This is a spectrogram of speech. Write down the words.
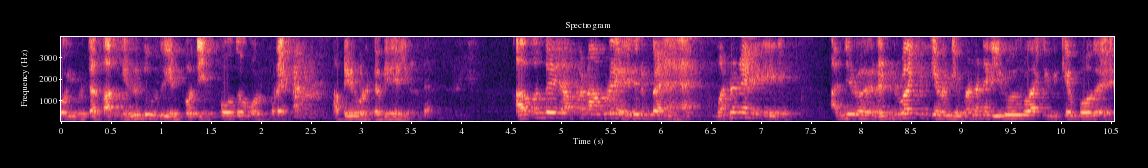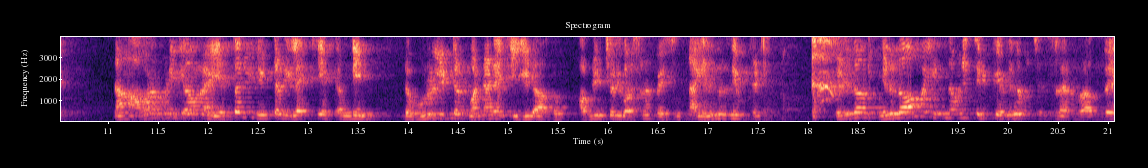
போய்விட்டதால் எழுதுவது என்பது எப்போதோ ஒரு முறை அப்படின்னு ஒரு கவிதை இருந்தேன் அது வந்து அப்ப நான் கூட எழுதியிருப்பேன். மன்னனை அஞ்சு ரூபாய் ரெண்டு ரூபாய்க்கு விற்க வேண்டிய மன்னனை இருபது ரூபாய்க்கு விற்கும் போது நான் அவனை பிடிக்காம எத்தனை லிட்டர் இலக்கிய கண்ணீர் இந்த ஒரு லிட்டர் மண்ணடைக்கு ஈடாகும் அப்படின்னு சொல்லி வசனம் பேசிட்டு நான் எழுதுறதே விட்டுட்டேன். எழுதா எழுதாம இருந்தவனே திருப்பி எழுத வச்ச சிலர் வந்து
